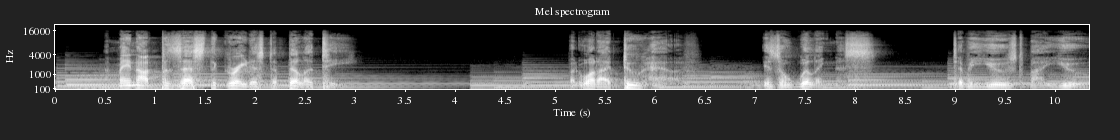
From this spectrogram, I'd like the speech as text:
I may not possess the greatest ability. What I do have is a willingness to be used by you.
